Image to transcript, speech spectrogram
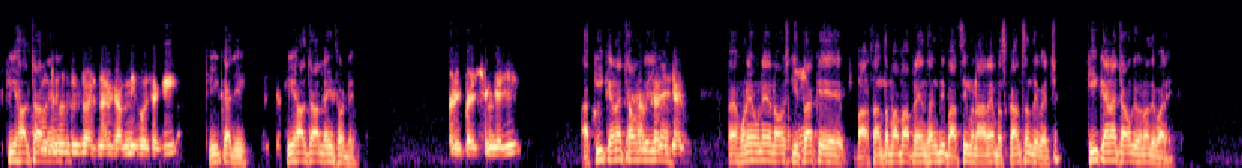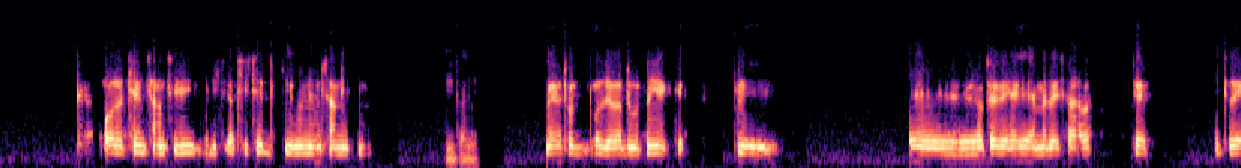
ਕੀ- ਹਾਲ ਚਾਲ ਨੇ? ਨਾਲ ਤੁਹਾਡੇ ਨਾਲ ਗੱਲ ਨਹੀਂ ਹੋ ਸਕੀ। ਠੀਕ ਹੈ ਜੀ। ਕੀ ਹਾਲ ਚਾਲ ਨਹੀਂ ਤੁਹਾਡੇ? ਬੜੀ ਬੜੀ ਚੰਗੇ ਜੀ। ਆ ਕੀ ਕਹਿਣਾ ਚਾਹੋਗੇ ਜੀ ਮੈਂ? ਮੈਂ ਹੁਣੇ ਹੁਣੇ ਅਨਾਉਂਸ ਕੀਤਾ ਕਿ ਸੰਤ ਬਾਬਾ ਪ੍ਰੇਮ ਸਿੰਘ ਦੀ ਬਰਸੀ ਮਨਾ ਰਹੇ ਬਸਕਾਂਸਨ ਦੇ ਵਿੱਚ। ਕੀ ਕਹਿਣਾ ਚਾਹੋਗੇ ਉਹਨਾਂ ਦੇ ਬਾਰੇ? ਔਰ ਅੱਛੇ ਇਨਸਾਨ ਸੀ ਬੜੀ ਅੱਛੀ ਸਿੱਧ ਕੀ ਉਹਨਾਂ ਇਨਸਾਨੀ ਠੀਕ ਹੈ ਜੀ। ਮੈਂ ਤੋਂ ਬਹੁਤ ਜ਼ਿਆਦਾ ਦੂਰ ਨਹੀਂ ਹੈ ਕਿ ਉੱਥੇ ਦੇ ਹੈਗੇ ਐਮਐਲਏ ਸਾਹਿਬ ਤੇ ਇੱਕ ਦੇ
